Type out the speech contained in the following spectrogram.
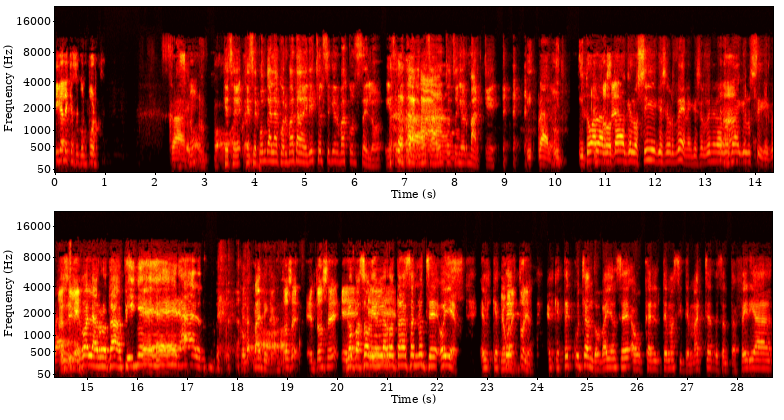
Dígale que se comporte. Claro. Que, se, que, se, ponga la corbata derecha el señor Vasconcelo y se la cabeza adentro el señor Márquez. Y, claro, y, y toda la rotada que lo sigue, que se ordene, que se ordene la rotada que lo sigue, claro. Así llegó la rotada Piñera cuática. Entonces, entonces eh, no pasó bien la eh, rotada esa noche. Oye, el que esté, el que esté escuchando, váyanse a buscar el tema Si te marchas de Santa Feria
